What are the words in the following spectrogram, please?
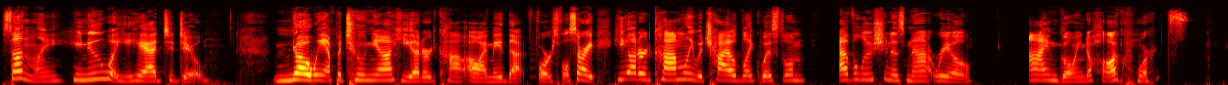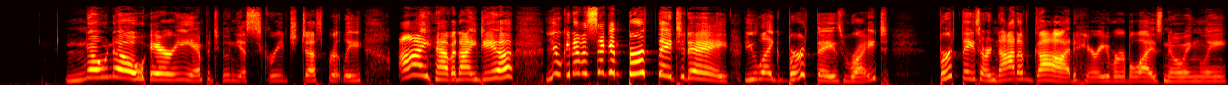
Suddenly, he knew what he had to do. No, Aunt Petunia, he uttered com- Oh, I made that forceful. Sorry. He uttered calmly with childlike wisdom, evolution is not real. I'm going to Hogwarts. No, no, Harry, Aunt Petunia screeched desperately. I have an idea. You can have a second birthday today. You like birthdays, right? Birthdays are not of God, Harry verbalized knowingly,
